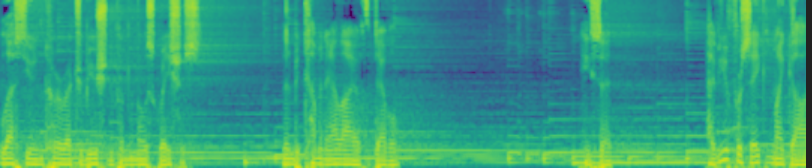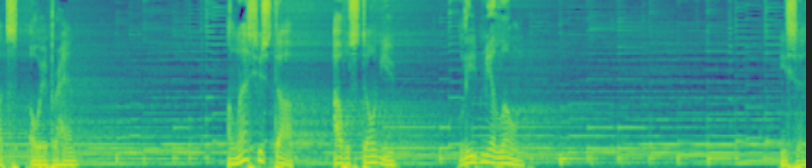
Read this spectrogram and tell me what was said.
lest you incur retribution from the most gracious, then become an ally of the devil. He said, have you forsaken my gods, O Abraham? Unless you stop, I will stone you. Leave me alone. He said,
